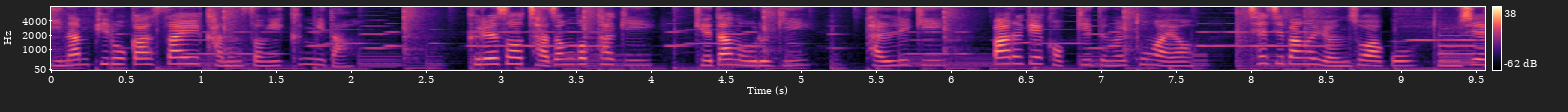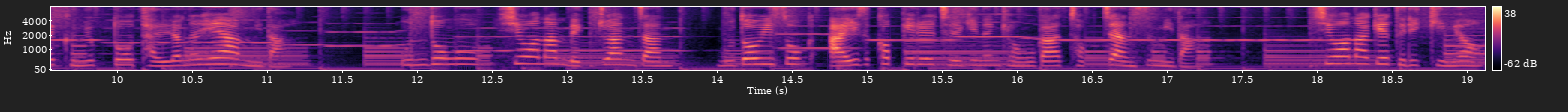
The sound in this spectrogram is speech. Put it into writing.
인한 피로가 쌓일 가능성이 큽니다. 그래서 자전거 타기, 계단 오르기, 달리기, 빠르게 걷기 등을 통하여 체지방을 연소하고 동시에 근육도 단련을 해야 합니다. 운동 후 시원한 맥주 한 잔, 무더위 속 아이스 커피를 즐기는 경우가 적지 않습니다. 시원하게 들이키며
